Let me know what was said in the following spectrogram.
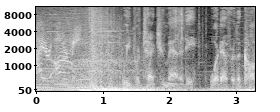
entire army. We protect humanity, whatever the cost.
